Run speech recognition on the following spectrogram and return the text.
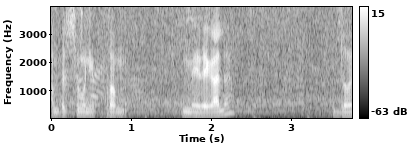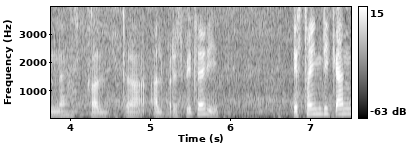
amb el seu uniforme de gala, dona escolta al presbiteri. Està indicant,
